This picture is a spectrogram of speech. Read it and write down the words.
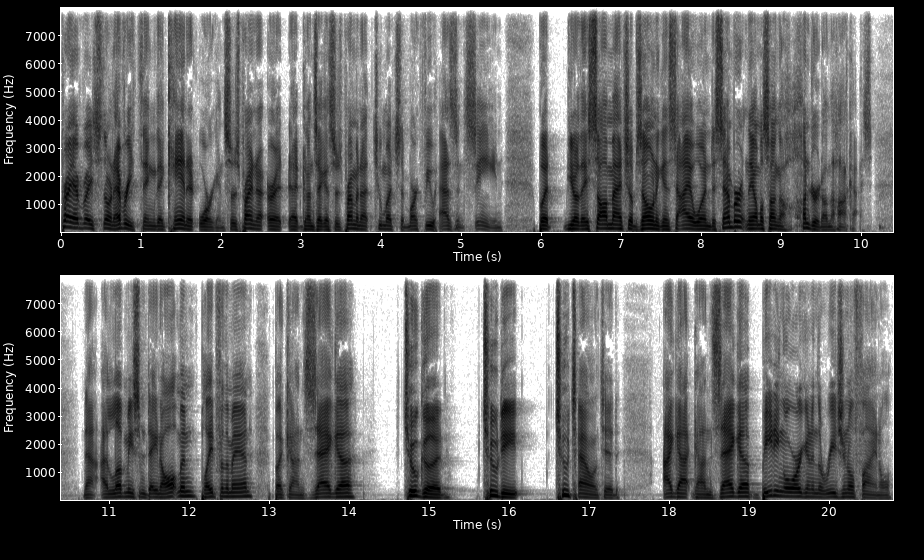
probably everybody's thrown everything they can at Oregon. So there's probably not, or at, at Gonzaga, so there's probably not too much that Mark Few hasn't seen. But, you know, they saw matchup zone against Iowa in December, and they almost hung 100 on the Hawkeyes. Now, I love me some Dana Altman, played for the man, but Gonzaga, too good, too deep, too talented. I got Gonzaga beating Oregon in the regional final,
